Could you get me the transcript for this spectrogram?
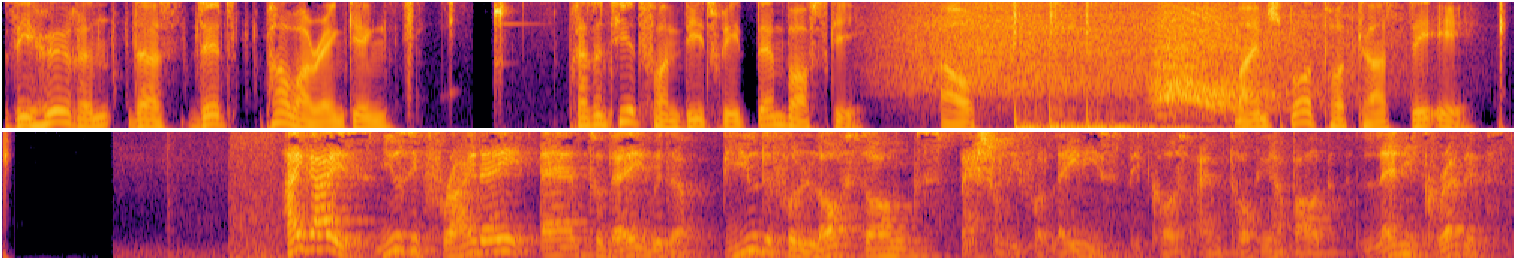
Sie hören das DIT Power Ranking. Präsentiert von Dietfried Dembowski auf meinsportpodcast.de. Hi guys, Music Friday, and today with a beautiful love song, especially for ladies, because I'm talking about Lenny Kravitz.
